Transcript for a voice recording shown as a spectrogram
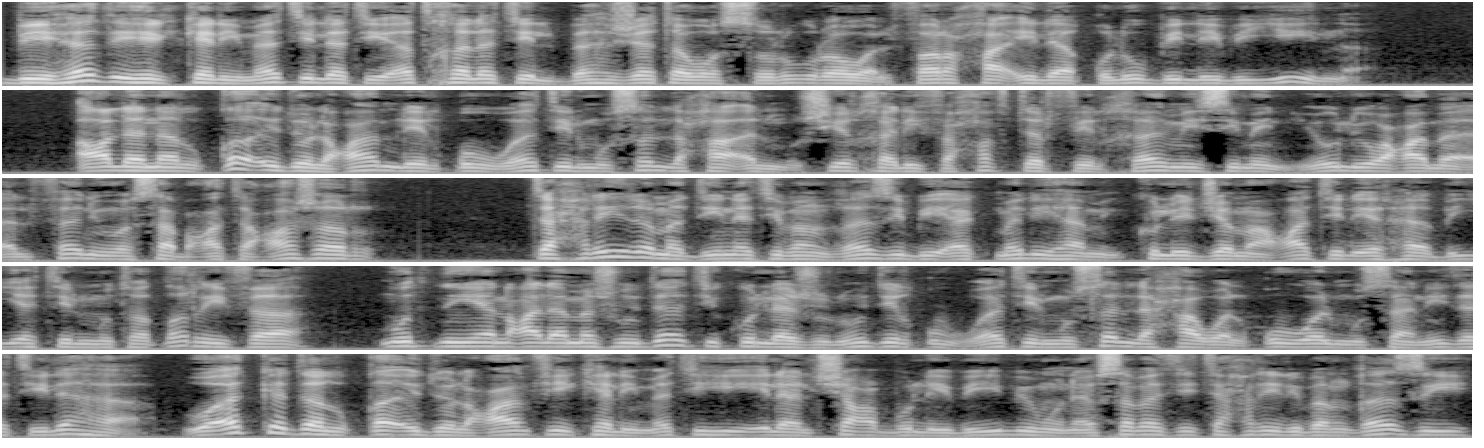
بهذه الكلمات التي أدخلت البهجة والسرور والفرح إلى قلوب الليبيين أعلن القائد العام للقوات المسلحة المشير خليفة حفتر في الخامس من يوليو عام 2017 تحرير مدينة بنغازي بأكملها من كل الجماعات الإرهابية المتطرفة مثنيا على مجهودات كل جنود القوات المسلحة والقوة المساندة لها. وأكد القائد العام في كلمته إلى الشعب الليبي بمناسبة تحرير بنغازي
